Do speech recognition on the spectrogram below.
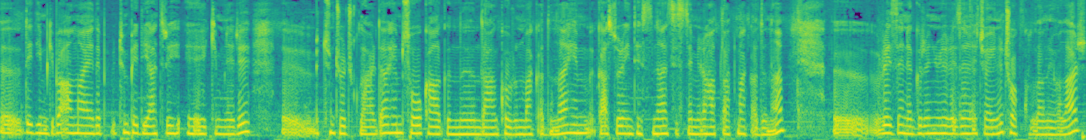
e, dediğim gibi Almanya'da bütün pediatri e, hekimleri e, bütün çocuklarda hem soğuk algınlığından korunmak adına hem gastrointestinal sistemi rahatlatmak adına e, rezene, granül rezene çayını çok kullanıyorlar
